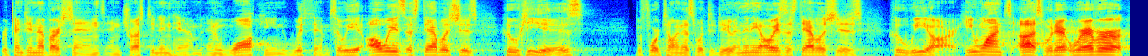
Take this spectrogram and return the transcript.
repenting of our sins and trusting in him and walking with him. So he always establishes who he is before telling us what to do, and then he always establishes who we are. He wants us, whatever, wherever,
